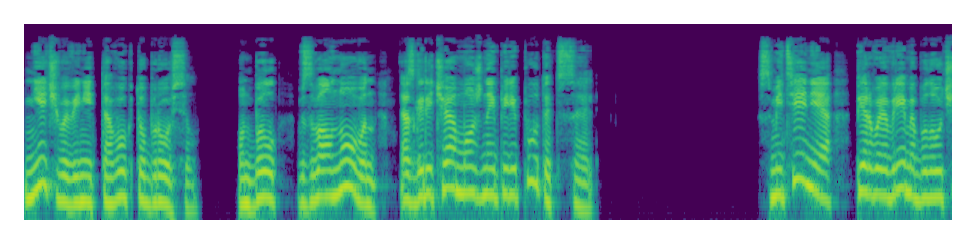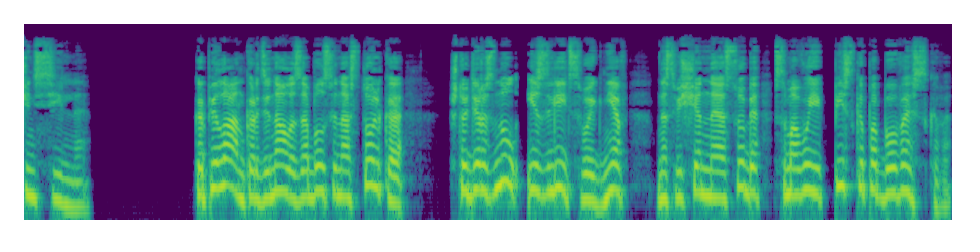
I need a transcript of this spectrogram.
нечего винить того, кто бросил. Он был взволнован, а сгоряча можно и перепутать цель. Смятение первое время было очень сильное. Капеллан кардинала забылся настолько, что дерзнул излить свой гнев на священной особе самого епископа Бовесского.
